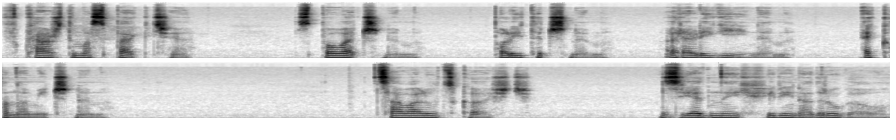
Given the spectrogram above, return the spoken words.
w każdym aspekcie społecznym, politycznym, religijnym, ekonomicznym. Cała ludzkość z jednej chwili na drugą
